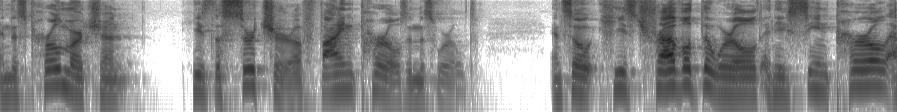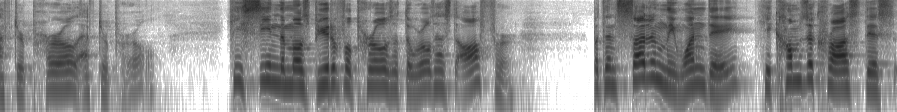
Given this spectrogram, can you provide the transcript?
And this pearl merchant, he's the searcher of fine pearls in this world. And so he's traveled the world and he's seen pearl after pearl after pearl. He's seen the most beautiful pearls that the world has to offer. But then suddenly, one day, he comes across this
